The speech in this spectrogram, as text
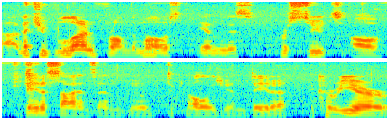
uh, that you've learned from the most in this pursuit of data science and you know technology and data a career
